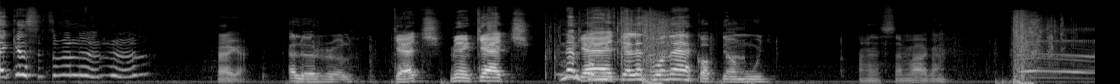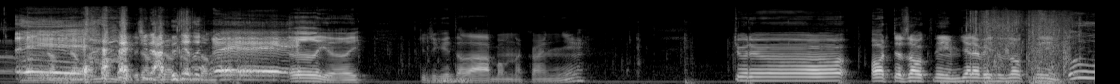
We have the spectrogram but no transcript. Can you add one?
elkezdhetem előről. Igen. Előről. Catch? Milyen catch? Nem tudom, Catch. mit kellett volna elkapni amúgy. Ah, ezt nem vágom. Csinálod hogy... Öjjöj. Kicsikét a lábamnak annyi. Tyurú! Ott az oknim, gyere vissza az oknim! Ú.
